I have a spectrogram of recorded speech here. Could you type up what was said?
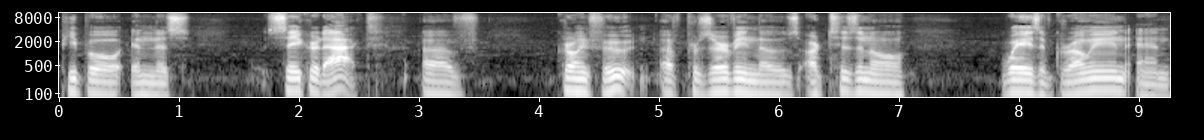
people in this sacred act of growing food, of preserving those artisanal ways of growing and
